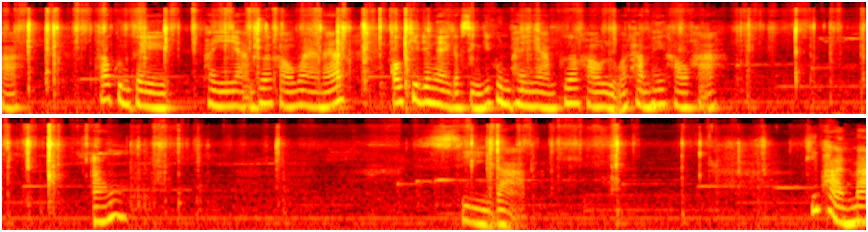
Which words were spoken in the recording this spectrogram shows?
คะถ้าคุณเคย พยายามเพื่อเขามานะ เขาคิดยังไงกับสิ่งที่คุณพยายามเพื่อเขาหรือว่าทำให้เขาคะ เอา้าสี่ดาบ ที่ผ่านมา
